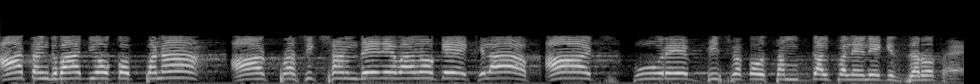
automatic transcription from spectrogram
आतंकवादियों को पनाह और प्रशिक्षण देने वालों के खिलाफ आज पूरे विश्व को संकल्प लेने की ज़रूरत है।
